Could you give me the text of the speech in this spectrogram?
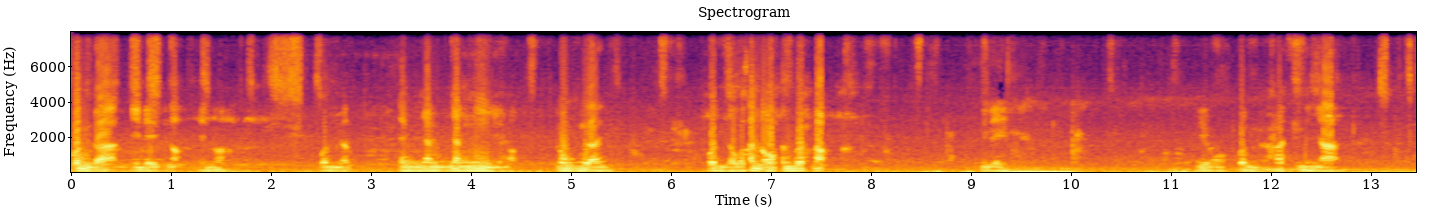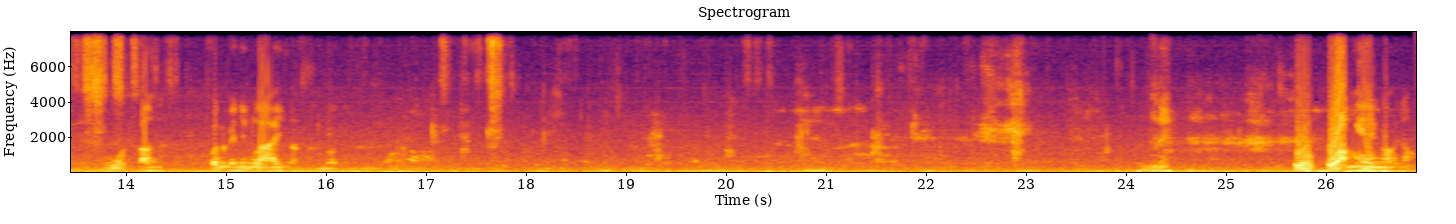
คนก็นี่ได้เนาะเห็นเนาคนก็ยังยังยังนี่เนาะลงเรือคนก็ว่าขันออกกันเบิดเนาะนี่เลยอยู่คนก็อาจจะไม่ยากโอ้ฟังคนก็ยังลายอยู่เนาะนี่คือกว้างแห้งเลยเนาะ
